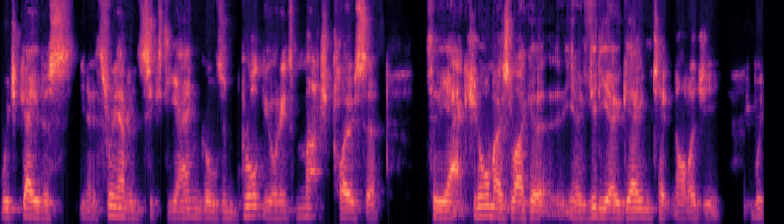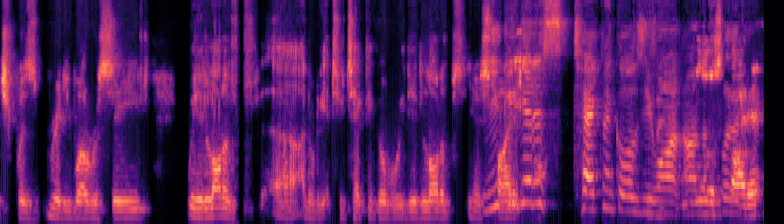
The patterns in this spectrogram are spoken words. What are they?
which gave us you know 360 angles and brought the audience much closer to the action almost like a you know video game technology which was really well received. We did a lot of, uh, I don't want to get too technical, but we did a lot of, you know, you can get as technical as you want on the spider,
